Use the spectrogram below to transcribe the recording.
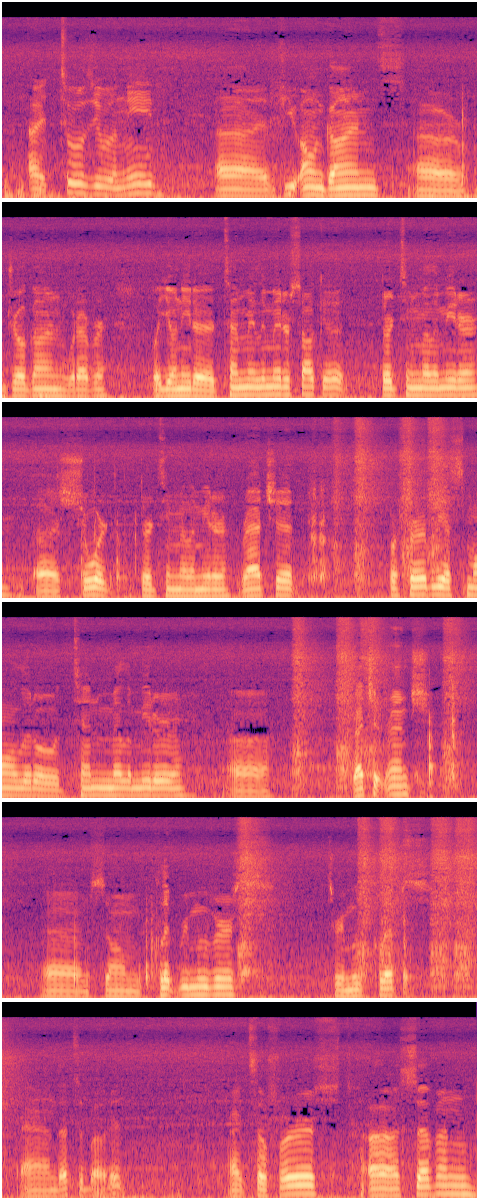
Alright, tools you will need. Uh, if you own guns, uh, drill gun, whatever, but you'll need a 10 millimeter socket, 13 millimeter, a short 13 millimeter ratchet, preferably a small little 10 millimeter uh, ratchet wrench, um, some clip removers to remove clips, and that's about it. Alright, so first, uh, seven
